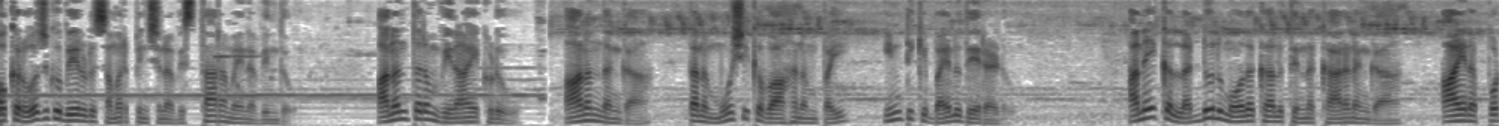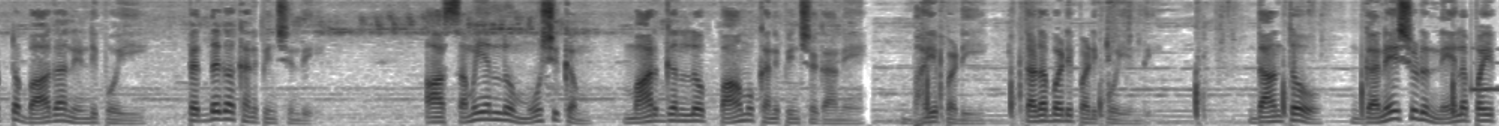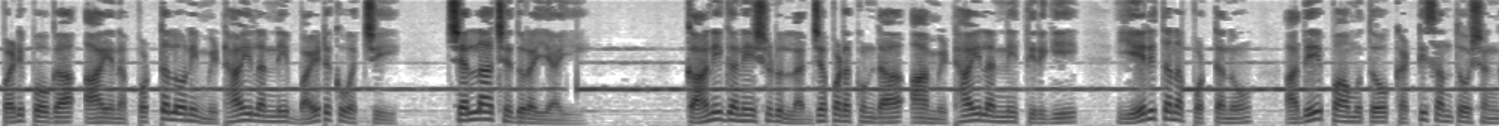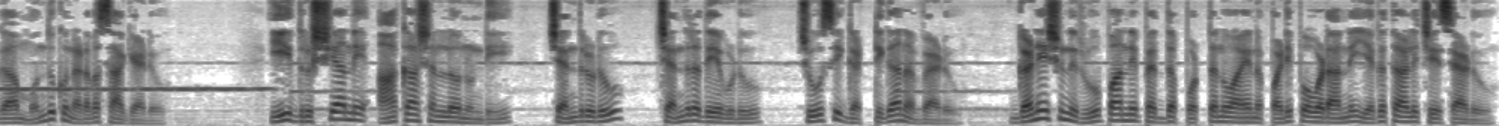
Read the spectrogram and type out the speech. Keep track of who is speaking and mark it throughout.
Speaker 1: ఒక రోజు కుబేరుడు సమర్పించిన విస్తారమైన విందు. అనంతరం వినాయకుడు ఆనందంగా తన మూషిక వాహనంపై ఇంటికి బయలుదేరాడు. అనేక లడ్డూలు మోదకాలు తిన్న కారణంగా ఆయన పొట్ట బాగా నిండిపోయి పెద్దగా కనిపించింది. ఆ సమయంలో మూషికం మార్గంలో పాము కనిపించగానే భయపడి తడబడి పడిపోయింది. దాంతో గణేశుడు నేలపై పడిపోగా ఆయన పొట్టలోని మిఠాయిలన్నీ బయటకు వచ్చి చెల్లా చెదురయ్యాయి. కాని గణేశుడు లజ్జపడకుండా ఆ మిఠాయిలన్నీ తిరిగి ఏరితన పొట్టను అదే పాముతో కట్టి సంతోషంగా ముందుకు నడవసాగాడు. ఈ దృశ్యాన్ని ఆకాశంలో నుండి చంద్రుడు చంద్రదేవుడు చూసి గట్టిగా నవ్వాడు. గణేశుని రూపాన్ని పెద్ద పొట్టను ఆయన పడిపోవడాన్ని ఎగతాళి చేశాడు.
